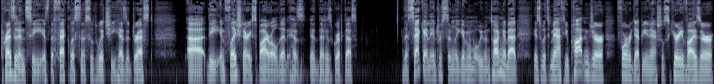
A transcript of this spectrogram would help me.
presidency is the fecklessness with which he has addressed uh, the inflationary spiral that has that has gripped us. The second, interestingly, given what we've been talking about, is with Matthew Pottinger, former deputy national security advisor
